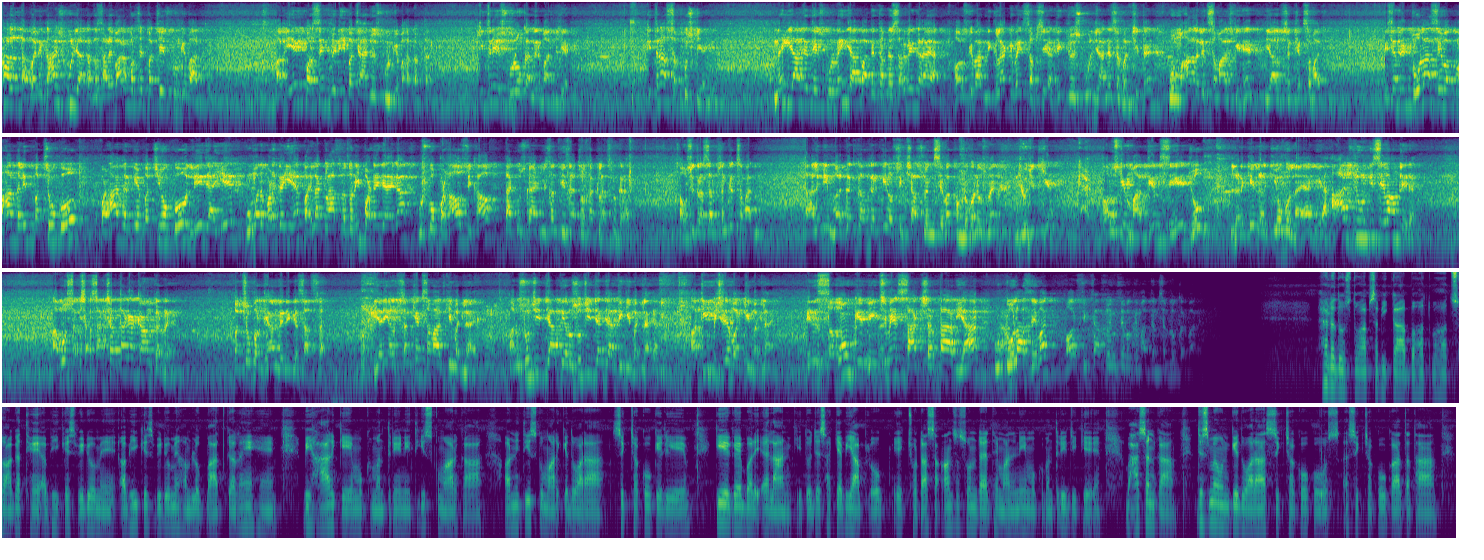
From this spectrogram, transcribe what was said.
क्या हालत था, पहले कहाँ स्कूल जाता था? साढ़े बारह परसेंट बच्चे स्कूल के बाहर थे। अब एक परसेंट भी नहीं बचा है जो स्कूल के बाहर रखता है। कितने स्कूलों का निर्माण किया गया? कितना सब कुछ किया गया? नहीं जाते थे स्कूल, नहीं जा पाते थे। हमने सर्वे कराया और उसके बाद निकला कि भाई सबसे अधिक जो स्कूल जाने से वंचित है, वो महादलित समाज के हैं, या अल्पसंख्यक समाज के। इसलिए हमने टोला सेवक महादलित बच्चों को पढ़ा करके बच्चियों को ले जाइए। उम्र बढ़ गई है, पहला क्लास में तो नहीं पढ़ने जाएगा। उसको पढ़ाओ, सिखाओ, ताकि उसका एडमिशन तीसरा, चौथा क्लास में करा दो। और उसी तरह से अल्पसंख्यक समाज में। तालीमी मरकज कह करके और शिक्षा स्वयं सेवक हम लोगों ने उसमें नियोजित किया और उसके माध्यम से जो लड़के लड़कियों को लाया गया, आज भी उनकी सेवा हम ले रहे हैं। अब वो साक्षरता का काम कर रहे हैं। बच्चों पर ध्यान देने के साथ साथ यानी अल्पसंख्यक समाज की महिलाएँ, अनुसूचित जाति, अनुसूचित जनजाति की महिलाएँ, अति पिछड़े वर्ग की महिलाएँ, इन सबों के बीच में साक्षरता अभियान, टोला सेवक और शिक्षा स्वयं सेवक के माध्यम से हम लोग हैं। हेलो दोस्तों, आप सभी का बहुत बहुत स्वागत है। अभी के इस वीडियो में, अभी के इस वीडियो में हम लोग बात कर रहे हैं बिहार के मुख्यमंत्री नीतीश कुमार का और नीतीश कुमार के द्वारा शिक्षकों के लिए किए गए बड़े ऐलान की। तो जैसा कि अभी आप लोग एक छोटा सा अंश सुन रहे थे माननीय मुख्यमंत्री जी के भाषण का, जिसमें उनके द्वारा शिक्षकों को शिक्षकों का तथा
